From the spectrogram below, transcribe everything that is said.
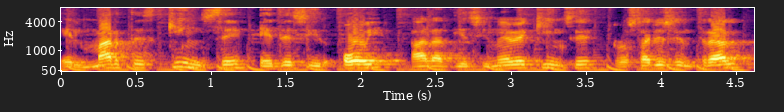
el martes 15, es decir, hoy a las 19.15, Rosario Central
